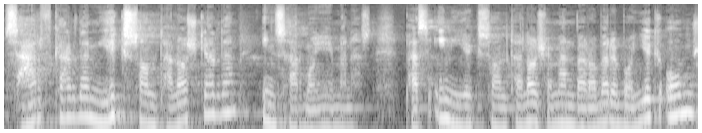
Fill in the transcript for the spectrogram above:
صرف کردم یک سال تلاش کردم این سرمایه من است. پس این یک سال تلاش من برابر با یک عمر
